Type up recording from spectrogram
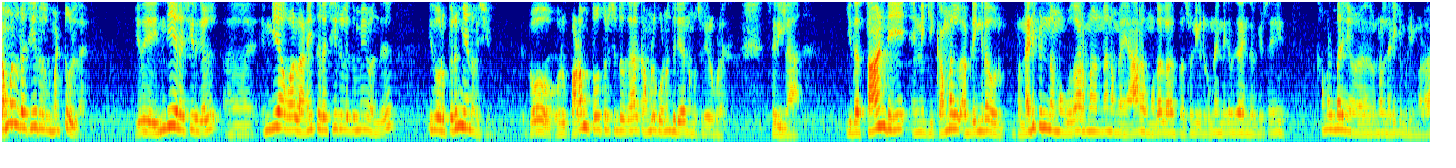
கமல் ரசிகர்களுக்கு மட்டும் இல்லை. இது இந்திய ரசிகர்கள் அஹ், இந்தியா வாழ் அனைத்து ரசிகர்களுக்குமே வந்து இது ஒரு பெருமையான விஷயம். இப்போது ஒரு படம் தோத்துருச்சுன்றதுக்காக கமலுக்கு ஒன்றும் தெரியாதுன்னு நம்ம சொல்லிடக்கூடாது. சரிங்களா? இதை தாண்டி இன்னைக்கு கமல் அப்படிங்கிற ஒரு இப்போ நடிப்பின் நம்ம உதாரணம்னா நம்ம யாரை முதல்ல இப்போ சொல்லிக்கிட்டு இருக்கோம்னா இன்றைக்கி இருக்கிற எங்கள் கிட்ஸ் சரி கமல் மாதிரி நீ உன்னால் நடிக்க முடியுமாடா?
